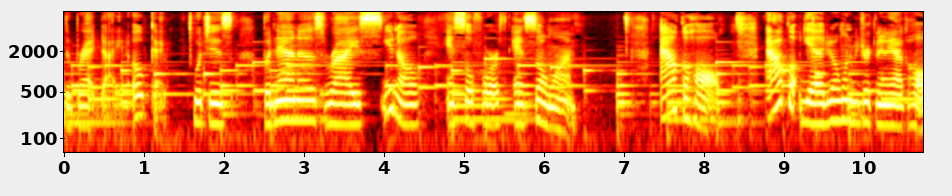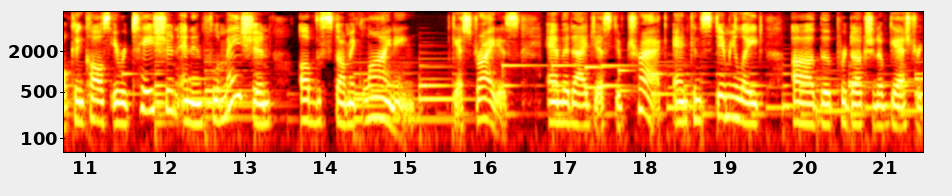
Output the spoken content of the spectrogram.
the brat diet. Okay which is bananas, rice, you know, and so forth and so on. Alcohol. Alcohol, yeah, you don't want to be drinking any alcohol, can cause irritation and inflammation of the stomach lining, gastritis, and the digestive tract, and can stimulate uh, the production of gastric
